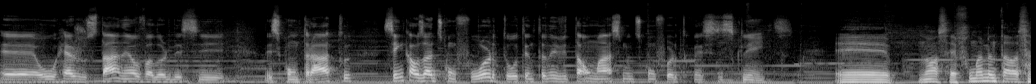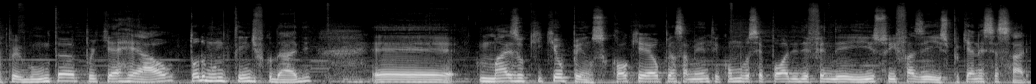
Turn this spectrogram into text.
é, ou reajustar né, o valor desse, desse contrato sem causar desconforto ou tentando evitar o máximo desconforto com esses clientes? É, nossa, é fundamental essa pergunta porque é real, todo mundo tem dificuldade. É, mas o que, que eu penso? Qual que é o pensamento e como você pode defender isso e fazer isso? Porque é necessário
